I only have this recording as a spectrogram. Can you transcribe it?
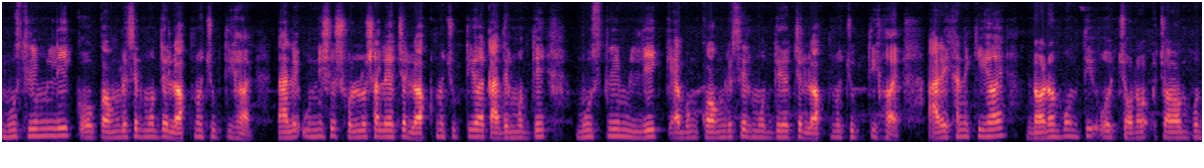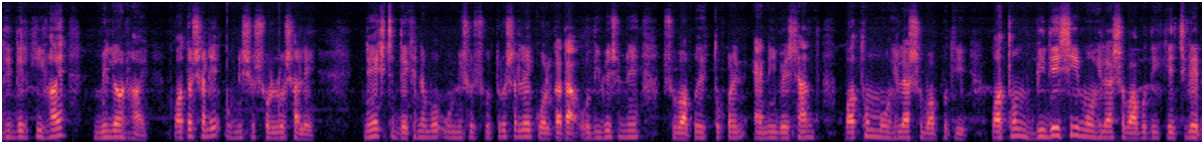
মুসলিম লীগ ও কংগ্রেসের মধ্যে লখনৌ চুক্তি হয়। তাহলে উনিশশো ষোলো সালে হচ্ছে লখনৌ চুক্তি হয়। কাদের মধ্যে? মুসলিম লীগ এবং কংগ্রেসের মধ্যে হচ্ছে লখনৌ চুক্তি হয়। আর এখানে কি হয়? নরমপন্থী ও চর- চরমপন্থীদের কি হয়? মিলন হয়। কত সালে? উনিশশো ষোলো সালে। নেক্সট দেখে নেব উনিশশো সতেরো সালে কলকাতা অধিবেশনে সভাপতিত্ব করেন অ্যানি বেসান্ত প্রথম মহিলা সভাপতি। প্রথম বিদেশি মহিলা সভাপতি কে ছিলেন?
